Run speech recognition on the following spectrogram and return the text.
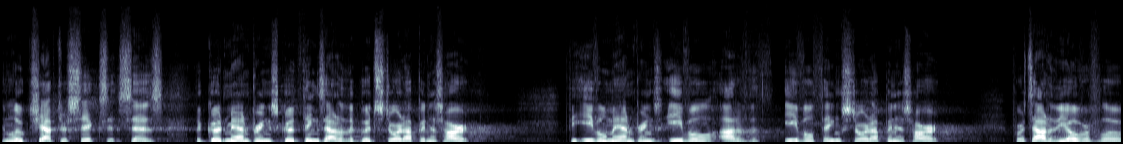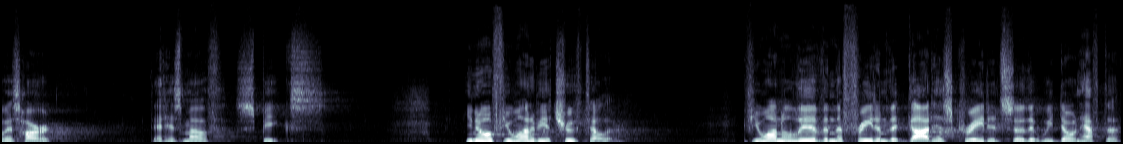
In Luke chapter 6, it says, The good man brings good things out of the good stored up in his heart. The evil man brings evil out of the evil things stored up in his heart. For it's out of the overflow of his heart that his mouth speaks. You know, if you want to be a truth teller, if you want to live in the freedom that God has created so that we don't have to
